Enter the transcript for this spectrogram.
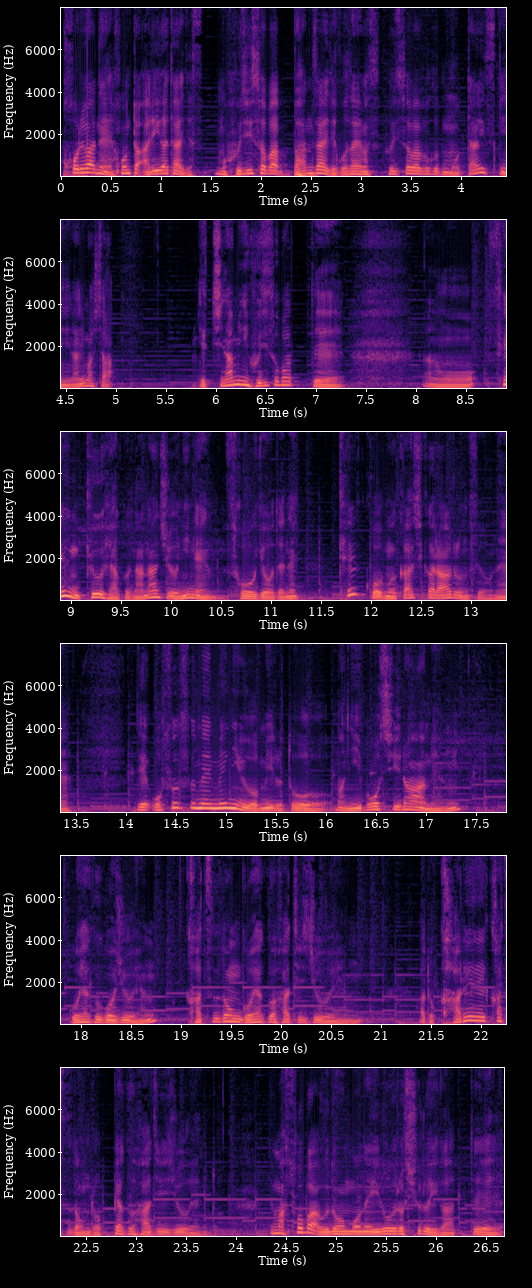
これはね、ほんとありがたいです。もう富士そば万歳でございます。富士そば僕もう大好きになりました。で、ちなみに富士そばって、あのー、1972年創業でね、結構昔からあるんですよね。で、おすすめメニューを見ると、まあ、煮干しラーメン550円、カツ丼580円、あとカレーカツ丼680円と。でまあ、そば、うどんもね、いろいろ種類があって、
